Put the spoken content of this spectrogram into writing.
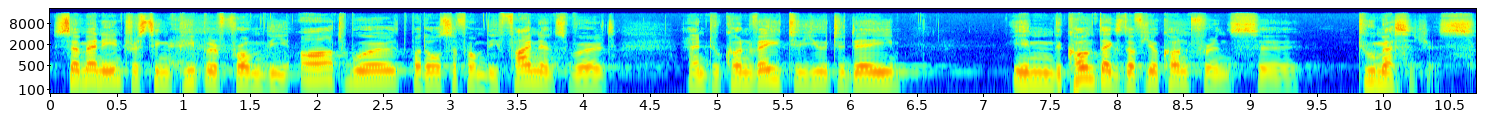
so many interesting people from the art world, but also from the finance world, and to convey to you today, in the context of your conference, uh, two messages.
